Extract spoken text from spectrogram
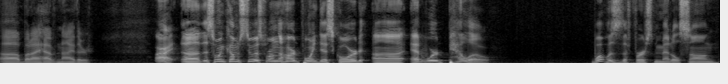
uh, but I have neither. All right, uh, this one comes to us from the Hardpoint Discord. Uh, Edward Pello. What was the first metal song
